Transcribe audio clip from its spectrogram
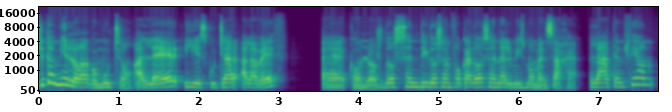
Yo también lo hago mucho, al leer y escuchar a la vez, eh, con los dos sentidos enfocados en el mismo mensaje. La atención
